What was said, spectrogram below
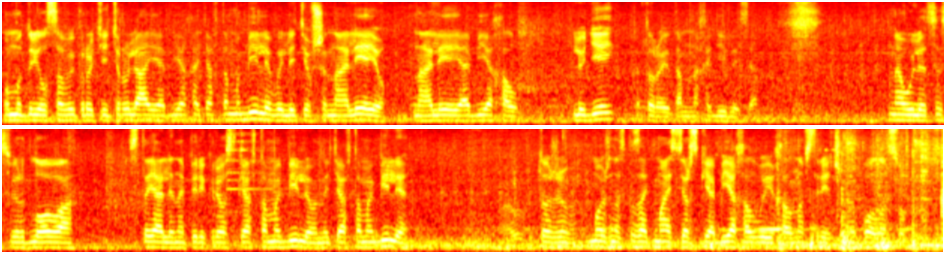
умудрился выкрутить руля и объехать автомобили, вылетевший на аллею. На аллее объехал людей, которые там находились. На улице Свердлова стояли на перекрестке автомобили. Он эти автомобили э, тоже, можно сказать, мастерски объехал, выехал на встречную полосу. –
